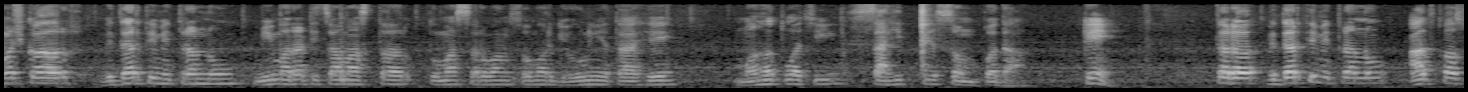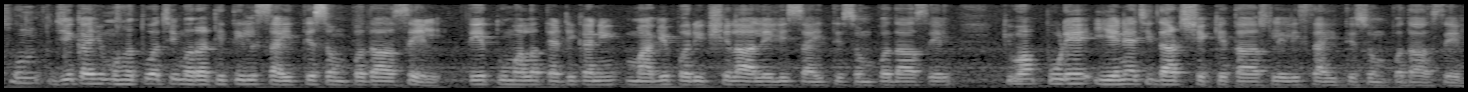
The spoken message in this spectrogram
नमस्कार. विद्यार्थी मित्रांनो मी मराठीचा मास्तर तुम्हा सर्वांसमोर घेऊन येत आहे महत्त्वाची साहित्य संपदा. ओके? तर विद्यार्थी मित्रांनो आजपासून जे काही महत्त्वाची मराठीतील साहित्य संपदा असेल ते तुम्हाला त्या ठिकाणी मागे परीक्षेला आलेली साहित्य संपदा असेल किंवा पुढे येण्याची दाट शक्यता असलेली साहित्य संपदा असेल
